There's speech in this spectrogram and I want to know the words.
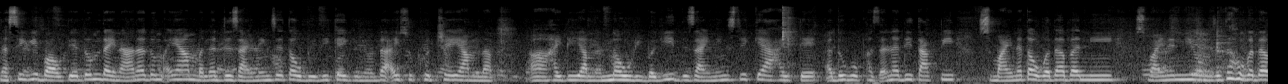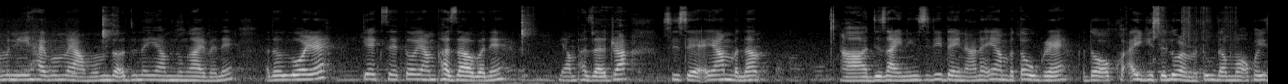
ꯉꯁꯤꯒꯤ ꯐꯥꯎꯗꯤ ꯑꯗꯨꯝ ꯗꯥꯏꯅꯥꯅ ꯑꯗꯨꯝ ꯑꯌꯥꯝꯕꯅ ꯗꯤꯖꯥꯏꯅꯤꯡꯁꯦ ꯇꯧꯕꯤꯔꯤ ꯀꯩꯒꯤꯅꯣꯗ ꯑꯩꯁꯨ ꯈꯨꯠꯁꯦ ꯌꯥꯝꯅ ꯍꯥꯏꯗꯤ ꯌꯥꯝꯅ ꯅꯧꯔꯤꯕꯒꯤ ꯗꯤꯖꯥꯏꯅꯤꯡꯁꯤ ꯀꯌꯥ ꯍꯩꯇꯦ ꯑꯗꯨꯕꯨ ꯐꯖꯅꯗꯤ ꯇꯥꯛꯄꯤ ꯁꯨꯃꯥꯏꯅ ꯇꯧꯒꯗꯕꯅꯤ ꯁꯨꯃꯥꯏꯅ ꯅꯤꯌꯣꯝꯁꯦ ꯇꯧꯒꯗꯕꯅꯤ ꯍꯥꯏꯕ ꯃꯌꯥꯝ ꯑꯃꯗꯣ ꯑꯗꯨꯅ ꯌꯥꯝ ꯅꯨꯡꯉꯥꯏꯕꯅꯦ ꯑꯗꯣ ꯂꯣꯏꯔꯦ ꯀꯦꯛꯁꯦ ꯇꯣ ꯌꯥꯝ ꯐꯖꯕꯅꯦ ꯌꯥꯝ ꯐꯖꯗ꯭ꯔꯥ ꯁꯤꯁꯦ ꯑꯌꯥꯝꯕꯅ ꯗꯤꯖꯥꯏꯅꯤꯡꯁꯤꯗꯤ ꯗꯥꯏꯅꯥꯅ ꯑꯌꯥꯝꯕ ꯇꯧꯈ꯭ꯔꯦ ꯑꯗꯣ ꯑꯩꯒꯤꯁꯦ ꯂꯣꯏꯔ ꯃꯇꯨꯡꯗ ꯑꯃꯨꯛ ꯑꯩꯈꯣꯏ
